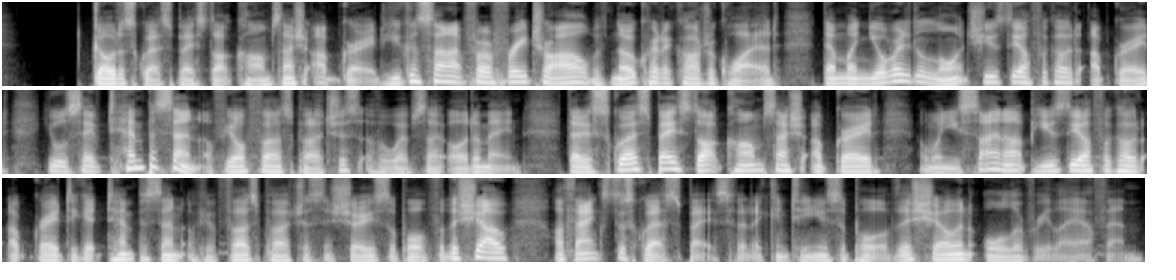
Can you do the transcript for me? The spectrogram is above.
go to squarespace.com slash upgrade. You can sign up for a free trial with no credit card required. Then when you're ready to launch, use the offer code upgrade. You will save 10% off your first purchase of a website or domain. That is squarespace.com slash upgrade. And when you sign up, use the offer code upgrade to get 10% off your first purchase and show your support for the show. Our thanks to Squarespace for their continued support of this show and all of Relay FM.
